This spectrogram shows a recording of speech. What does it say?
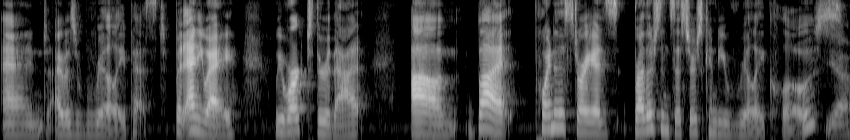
and I was really pissed. But anyway, we worked through that. Um, but point of the story is, brothers and sisters can be really close. Yeah.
